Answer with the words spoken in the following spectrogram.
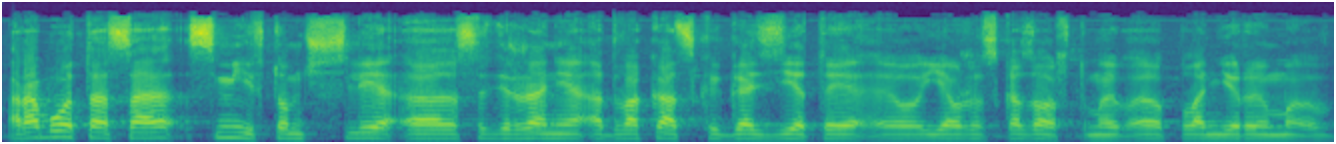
Работа со СМИ, в том числе э, содержание адвокатской газеты. Я уже сказал, что мы планируем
